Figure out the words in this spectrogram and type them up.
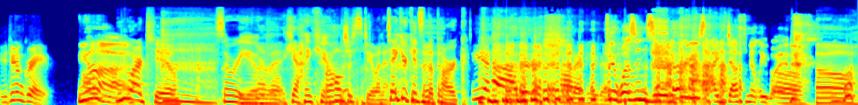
You're doing great. Yeah, oh, you are too. So are you. Love it. Yeah. Thank you. We're all just doing it. Take your kids to the park. Yeah, they're- God, I hate it. If it. it wasn't zero degrees, I definitely would. Ugh. Oh,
